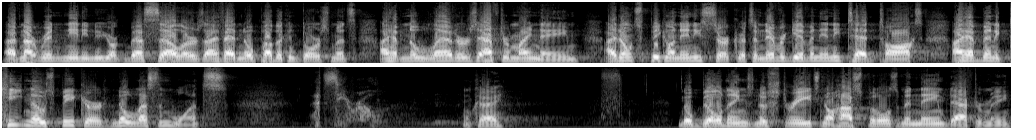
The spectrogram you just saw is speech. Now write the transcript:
I've not written any New York bestsellers. I've had no public endorsements. I have no letters after my name. I don't speak on any circuits. I've never given any TED Talks. I have been a keynote speaker no less than once. That's zero. Okay? No buildings, no streets, no hospitals have been named after me.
